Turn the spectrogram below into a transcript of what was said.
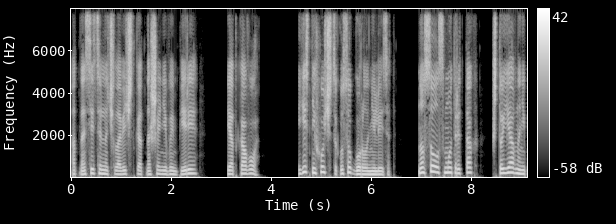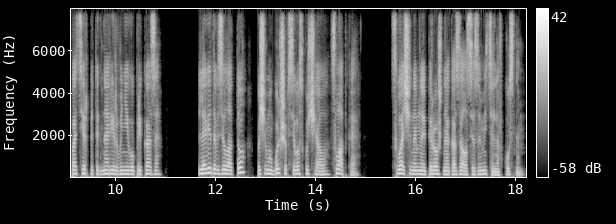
Относительно человеческое отношение в империи и от кого? Есть не хочется, кусок горла не лезет. Но Соул смотрит так, что явно не потерпит игнорирования его приказа. Для вида взяла то, почему больше всего скучала — сладкое. Схваченное мной пирожное оказалось изумительно вкусным.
